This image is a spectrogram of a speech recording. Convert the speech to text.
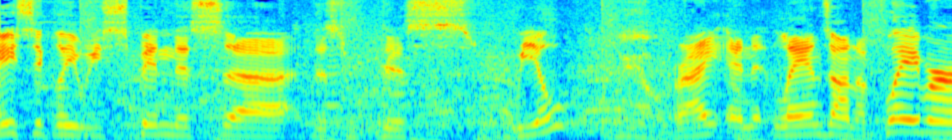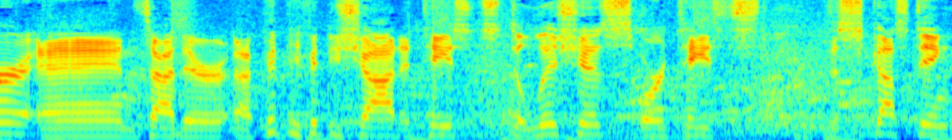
Basically, we spin this uh, this this wheel, right, and it lands on a flavor, and it's either a 50-50 shot. It tastes delicious or it tastes disgusting.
